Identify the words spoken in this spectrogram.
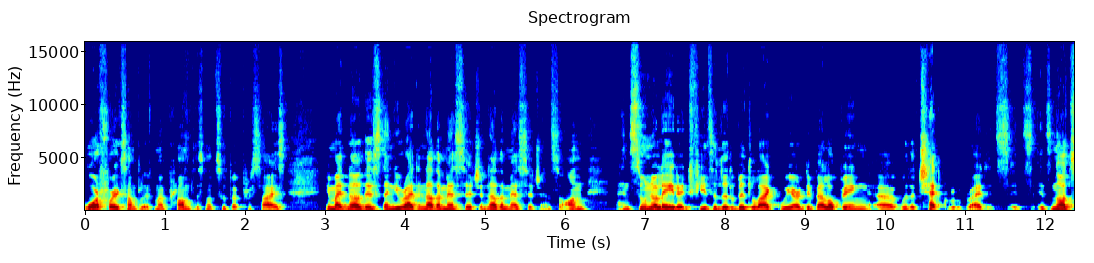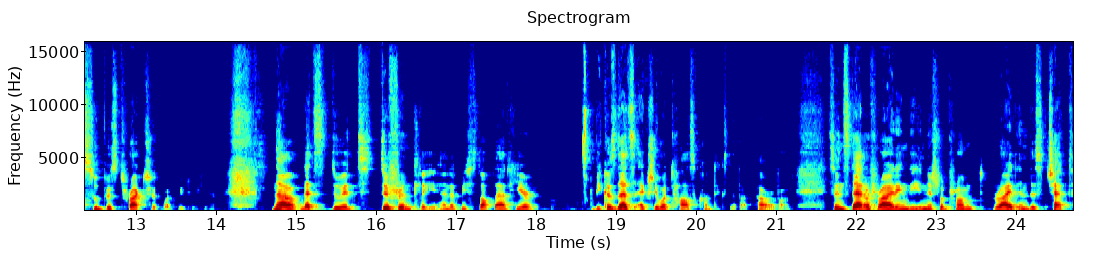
or for example, if my prompt is not super precise, you might know this, then you write another message, another message, and so on. And sooner or later, it feels a little bit like we are developing uh, with a chat group, right? It's it's it's not super structured what we do here. Now let's do it differently, and let me stop that here because that's actually what task contexts are about. So instead of writing the initial prompt right in this chat,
